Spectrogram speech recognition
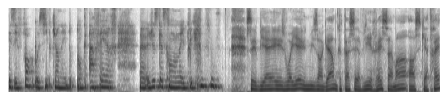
Et c'est fort possible qu'il y en ait d'autres. Donc à faire euh, jusqu'à ce qu'on n'en ait plus. c'est bien. Et je voyais une mise en garde que tu as servi récemment en ce qui a trait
